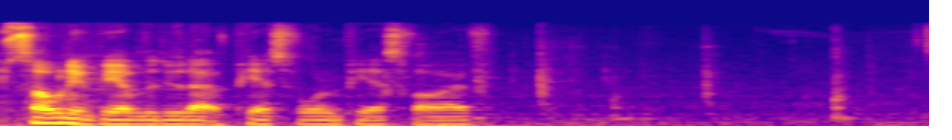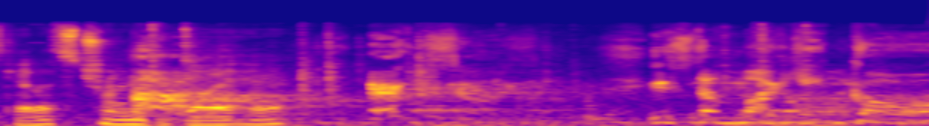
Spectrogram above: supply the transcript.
Sony would be able to do that with PS4 and PS5. Okay, let's try not to die here. Is the mighty goal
